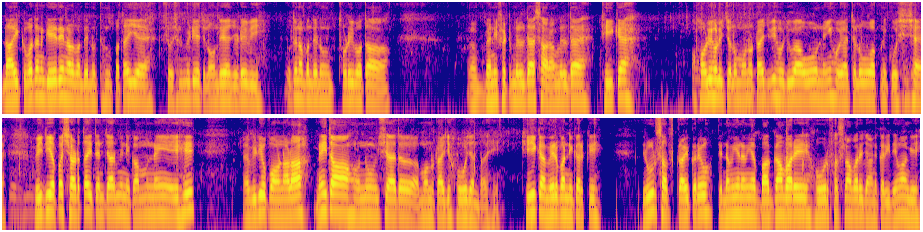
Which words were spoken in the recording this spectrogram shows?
ਲਾਈਕ ਵਧਣਗੇ, ਇਹਦੇ ਨਾਲ ਬੰਦੇ ਨੂੰ ਤੁਹਾਨੂੰ ਪਤਾ ਹੀ ਹੈ, ਸੋਸ਼ਲ ਮੀਡੀਆ ਚਲਾਉਂਦੇ ਆ ਜਿਹੜੇ ਵੀ, ਉਹਦੇ ਨਾਲ ਬੰਦੇ ਨੂੰ ਥੋੜੀ ਬਹੁਤਾ ਬੈਨੀਫਿਟ ਮਿਲਦਾ ਹੈ ਸਹਾਰਾ ਮਿਲਦਾ ਹੈ, ਠੀਕ ਹੈ। ਹੌਲੀ ਹੌਲੀ ਚਲੋ ਮੋਨੋਟਾਈਜ਼ ਵੀ ਹੋ ਜਾਊਗਾ, ਉਹ ਨਹੀਂ ਹੋਇਆ, ਚਲੋ ਉਹ ਆਪਣੀ ਕੋਸ਼ਿਸ਼ ਹੈ, ਵੀ ਜੀ ਆਪਾਂ ਛੱਡਤਾ ਹੀ 3-4 ਮਹੀਨੇ ਕੰਮ ਨਹੀਂ ਇਹ ਵੀਡੀਓ ਪਾਉਣ ਵਾਲਾ, ਨਹੀਂ ਤਾਂ ਹੁਣ ਨੂੰ ਸ਼ਾਇਦ ਮੋਨੋਟਾਈਜ਼ ਹੋ ਜਾਂਦਾ ਇਹ। ਠੀਕ ਹੈ, ਮਿਹਰਬਾਨੀ ਕਰਕੇ ਜ਼ਰੂਰ ਸਬਸਕ੍ਰਾਈਬ ਕਰਿਓ ਤੇ ਨਵੀਆਂ ਨਵੀਆਂ ਬਾਗਾਂ ਬਾਰੇ ਹੋਰ ਫਸਲਾਂ ਬਾਰੇ ਜਾਣਕਾਰੀ ਦੇਵਾਂਗੇ।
